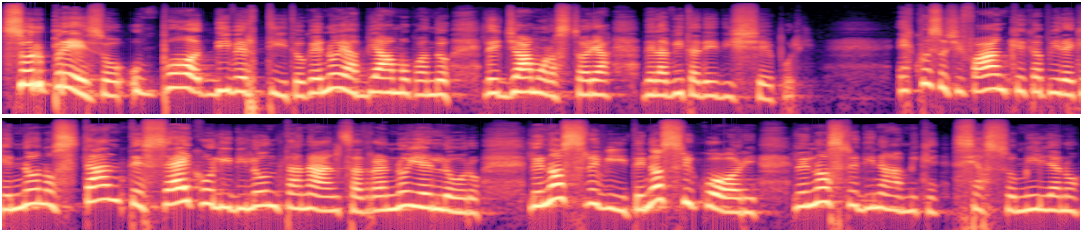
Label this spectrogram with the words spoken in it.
sorpreso, un po' divertito che noi abbiamo quando leggiamo la storia della vita dei discepoli. E questo ci fa anche capire che nonostante secoli di lontananza tra noi e loro, le nostre vite, i nostri cuori, le nostre dinamiche si assomigliano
